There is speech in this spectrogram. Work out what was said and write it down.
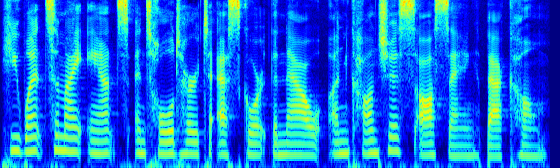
He went to my aunt and told her to escort the now unconscious ah Aseng back home.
